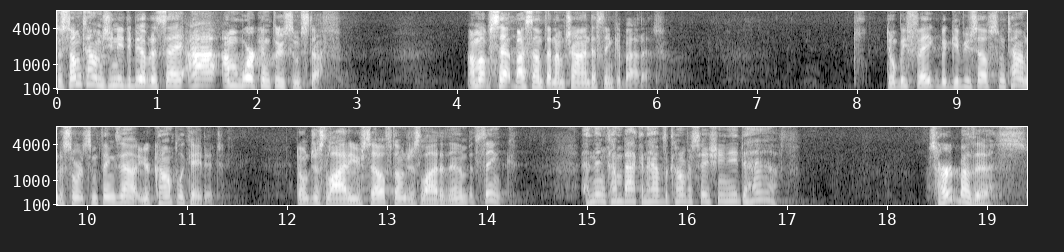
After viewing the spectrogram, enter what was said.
So sometimes you need to be able to say, I, am working through some stuff. I'm upset by something, I'm trying to think about it. Don't be fake, but give yourself some time to sort some things out. You're complicated. Don't just lie to yourself, don't just lie to them, but think. And then come back and have the conversation you need to have. I was hurt by this.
